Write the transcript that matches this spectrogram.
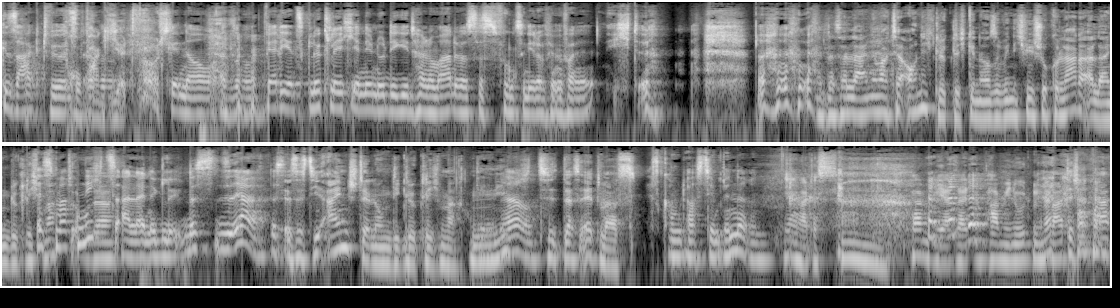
gesagt wird. Propagiert also, wird. Genau, also werde jetzt glücklich, indem du digital Nomade wirst, das funktioniert auf jeden Fall nicht. Das alleine macht ja auch nicht glücklich, genauso wenig wie Schokolade allein glücklich Es macht. macht oder- nichts alleine glücklich. Das, ja, das, Es ist die Einstellung, die glücklich macht, Genau. nicht das Etwas. es kommt aus dem Inneren. Ja, das hören wir ja seit ein paar Minuten. Ne? Warte, ich guck mal,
